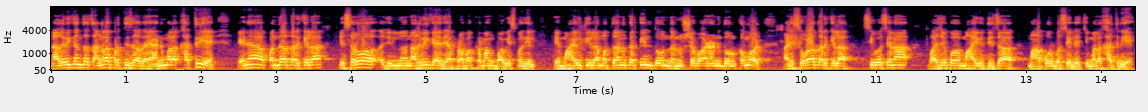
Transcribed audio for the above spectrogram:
नागरिकांचा चांगला प्रतिसाद आहे. आणि मला खात्री आहे येण्या पंधरा तारखेला हे सर्व जे नागरिक आहेत ह्या प्रभाग क्रमांक बावीसमधील हे महायुतीला मतदान करतील. दोन धनुष्यबाण आणि दोन कमळ. आणि सोळा तारखेला शिवसेना भाजप महायुतीचा महापौर बसेल ह्याची मला खात्री आहे.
